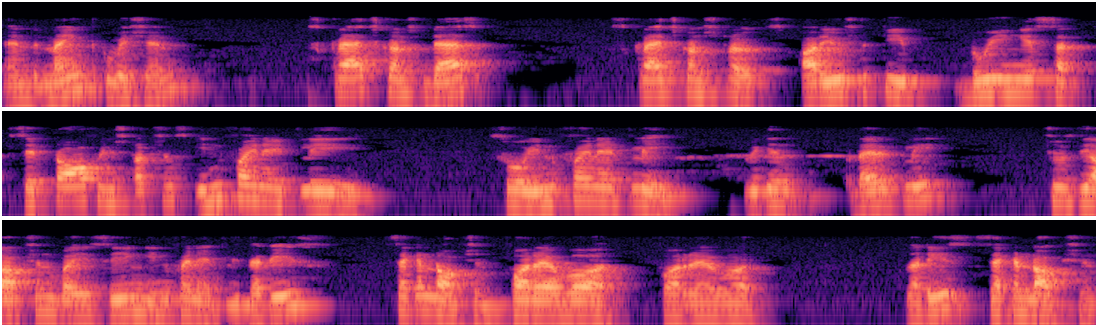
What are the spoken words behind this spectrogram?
And the ninth question scratch dash scratch constructs are used to keep doing a set, set of instructions infinitely so infinitely we can directly choose the option by seeing infinitely. That is second option. Forever forever. That is second option.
